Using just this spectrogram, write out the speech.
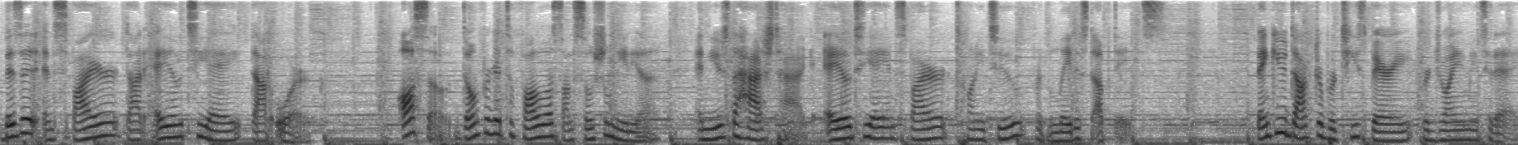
visit inspire.aota.org. Also, don't forget to follow us on social media and use the hashtag AOTA Inspire 22 for the latest updates. Thank you, Dr. Bertice Berry, for joining me today.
